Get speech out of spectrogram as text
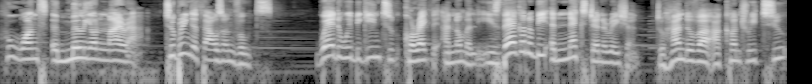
who wants a million naira to bring a thousand votes? Where do we begin to correct the anomaly? Is there going to be a next generation to hand over our country to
